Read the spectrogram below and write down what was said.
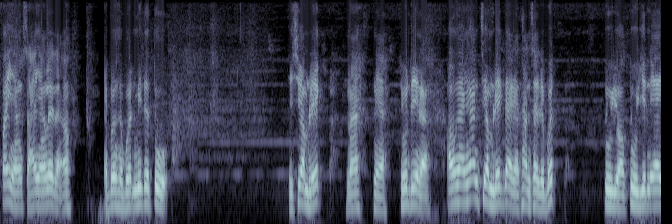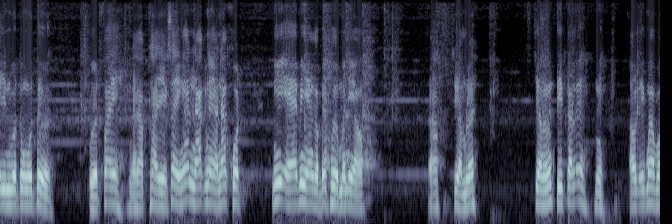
ไฟหยังสายหยังเลยนะเอาให้เบิ่งให้เบิดมีแต่ตู้ที่เชื่อมเหล็กนะเนี่ยชุดนี้แหละเอาง่ายงานเชื่อมเหล็กได้นะท่านใส่ได้เบิดตู้หยอกตู้เย็นแอร์อินเวอร์ตงวอเตอร์เปิดไฟนะครับถ้าอยากใช้งานหนักในอนาคตมีแอร์มีหยังก็ไปเพิ่มมาเนี่เอาเอาเชื่อมเลยเชื่อมให้มันติดกันเลยนี่เอาเหล็กมาบ่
